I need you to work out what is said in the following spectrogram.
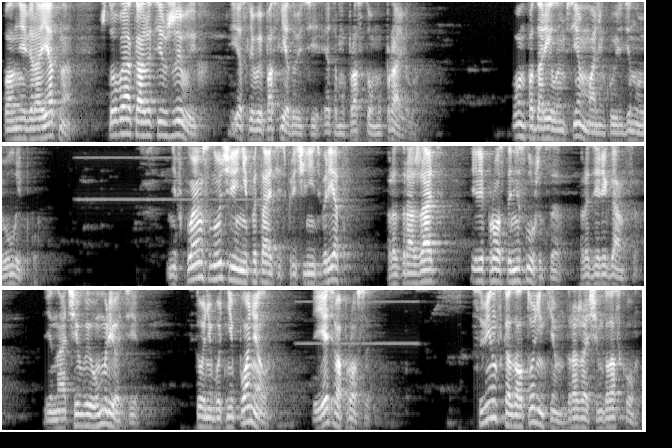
Вполне вероятно, что вы окажетесь в живых, если вы последуете этому простому правилу. Он подарил им всем маленькую ледяную улыбку. Ни в коем случае не пытайтесь причинить вред, раздражать или просто не слушаться радиориганца. Иначе вы умрете. Кто-нибудь не понял? Есть вопросы? Свин сказал тоненьким, дрожащим голоском.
